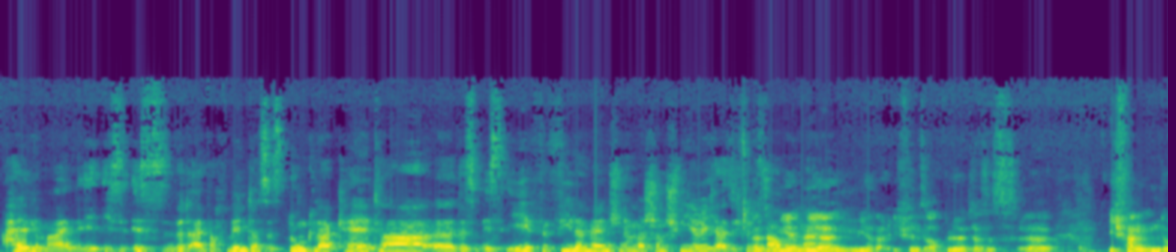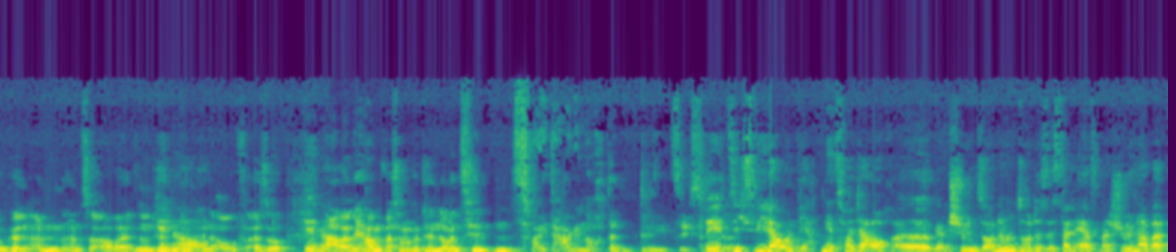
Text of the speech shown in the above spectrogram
allgemein, es ist, wird einfach Winter, es ist dunkler, kälter, äh, das ist eh für viele Menschen immer schon schwierig. Also ich finde es also auch mir, immer... Mir, mir, ich finde es auch blöd, dass es... Äh, ich fange im Dunkeln an, an zu arbeiten und höre genau. im Dunkeln auf. Also, genau. aber wir haben, was haben wir heute, den 19. zwei Tage noch, dann dreht sich's dreht wieder. Dreht sich's wieder und wir hatten jetzt heute auch äh, ganz schön Sonne und so, das ist dann erstmal schön, aber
